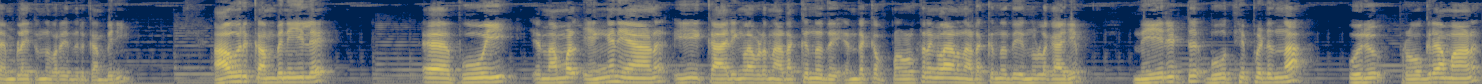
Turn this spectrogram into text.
ടെംപ്ലേറ്റ് എന്ന് പറയുന്ന ഒരു കമ്പനി ആ ഒരു കമ്പനിയിലെ പോയി. നമ്മൾ എങ്ങനെയാണ് ഈ കാര്യങ്ങൾ അവിടെ നടക്കുന്നത്? എന്തൊക്കെ പ്രവർത്തനങ്ങളാണ് നടക്കുന്നത് എന്നുള്ള കാര്യം നേരിട്ട് ബോധ്യപ്പെടുന്ന ഒരു പ്രോഗ്രാമാണ്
